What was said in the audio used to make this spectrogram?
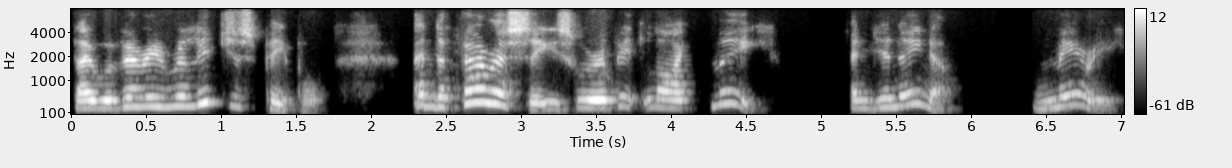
They were very religious people. And the Pharisees were a bit like me and Janina Mary.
